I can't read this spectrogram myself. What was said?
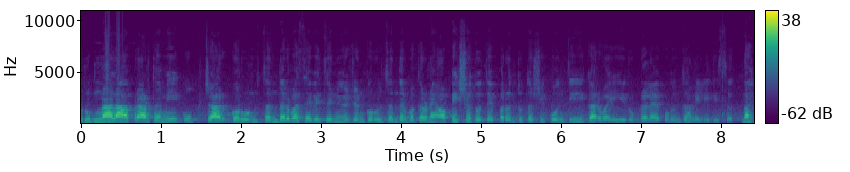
रुग्णाला प्राथमिक उपचार करून संदर्भ सेवेचे नियोजन करून संदर्भ करणे अपेक्षित होते परंतु तशी कोणतीही कारवाई ही रुग्णालयाकडून झालेली दिसत नाही.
